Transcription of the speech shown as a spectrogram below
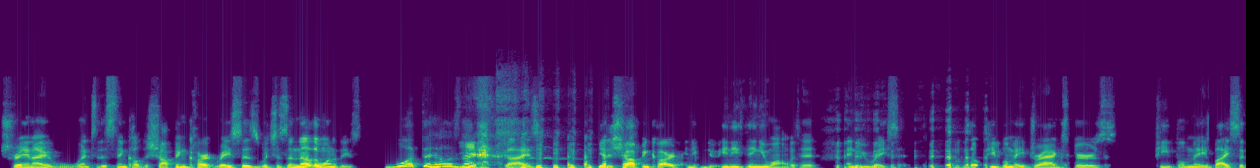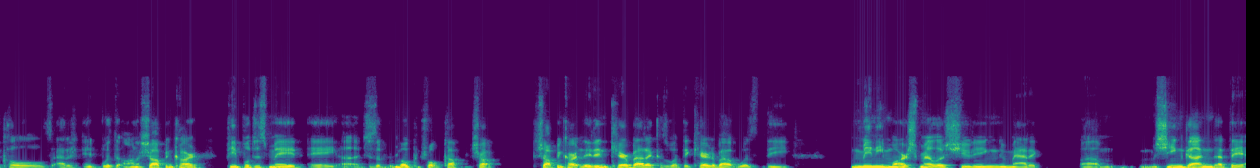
Trey and I went to this thing called the shopping cart races, which is another one of these. What the hell is that, Yeah. guys? Get a shopping cart and you can do anything you want with it, and you race it. Mhm. So people made dragsters, people made bicycles of with on a shopping cart. People just made a uh, just a remote control cop, shop, shopping cart. and They didn't care about it because what they cared about was the mini marshmallow shooting pneumatic um, machine gun that they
